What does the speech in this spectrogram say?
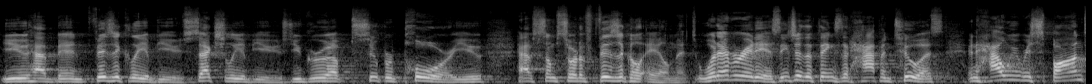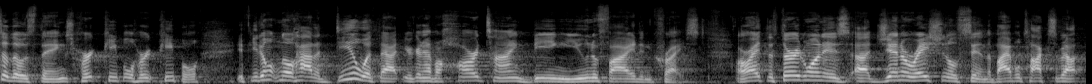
You have been physically abused, sexually abused, you grew up super poor, you have some sort of physical ailment. Whatever it is, these are the things that happen to us, and how we respond to those things hurt people, hurt people. If you don't know how to deal with that, you're going to have a hard time being unified in Christ. All right, the third one is uh, generational sin. The Bible talks about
